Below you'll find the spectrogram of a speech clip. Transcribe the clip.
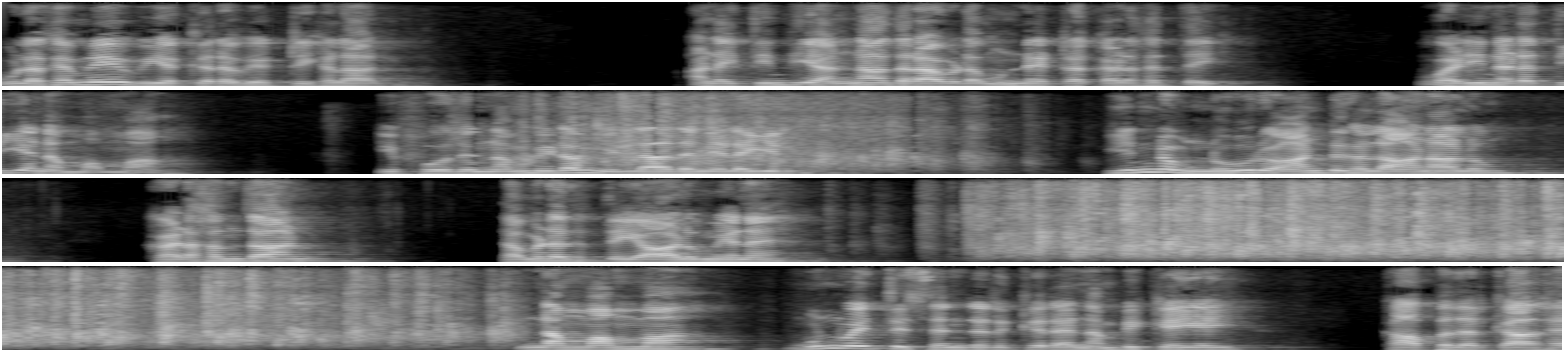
உலகமே வியக்கிற வெற்றிகளால் அனைத்திந்திய அண்ணா திராவிட முன்னேற்றக் கழகத்தை வழிநடத்திய நம் அம்மா இப்போது நம்மிடம் இல்லாத நிலையில் இன்னும் நூறு ஆண்டுகள் ஆனாலும் கழகம்தான் தமிழகத்தை ஆளும் என நம் அம்மா முன்வைத்து சென்றிருக்கிற நம்பிக்கையை காப்பதற்காக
